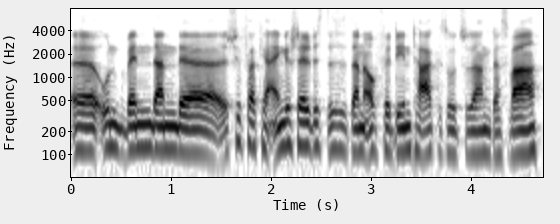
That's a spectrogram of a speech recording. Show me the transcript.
Äh, und wenn dann der Schiffverkehr eingestellt ist, dass es dann auch für den Tag sozusagen das war.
